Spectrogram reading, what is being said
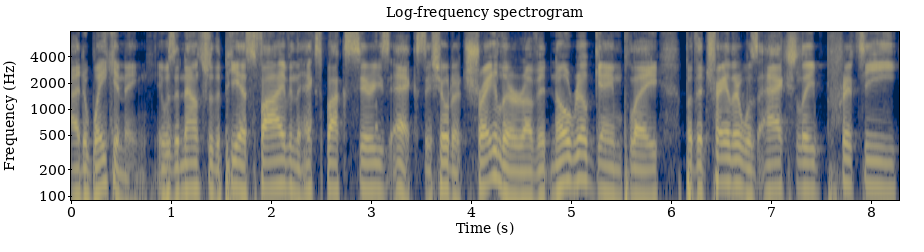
at Awakening. It was announced for the PS5 and the Xbox Series X. They showed a trailer of it, no real gameplay, but the trailer was actually pretty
